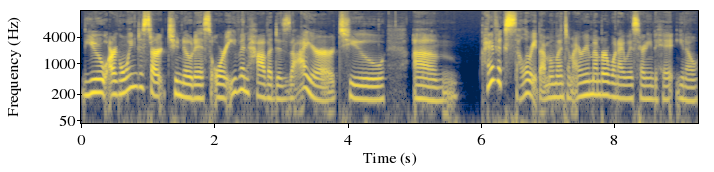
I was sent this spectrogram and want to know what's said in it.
You are going to start to notice or even have a desire to um, kind of accelerate that momentum. I remember when I was starting to hit, you know,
